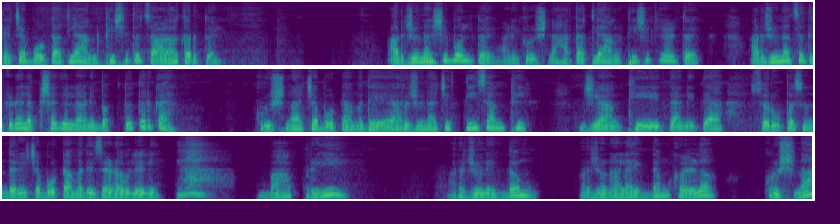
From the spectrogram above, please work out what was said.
त्याच्या बोटातल्या अंगठीशी तो चाळा करतो आहे अर्जुनाशी बोलतो आहे आणि कृष्ण हातातल्या अंगठीशी खेळतो आहे अर्जुनाचं तिकडे लक्ष गेलं आणि बघतो तर काय? कृष्णाच्या बोटामध्ये अर्जुनाची तीच अंगठी जी अंगठी त्याने त्या स्वरूपसुंदरीच्या बोटामध्ये चढवलेली. बाप रे अर्जुन एकदम अर्जुनाला एकदम कळलं कृष्णा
